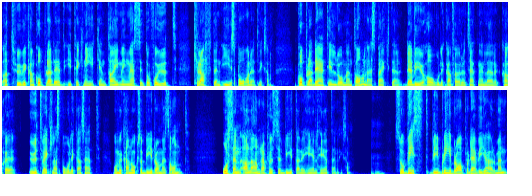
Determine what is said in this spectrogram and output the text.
att hur vi kan koppla det i tekniken, timingmässigt och få ut kraften i spåret. Liksom. Koppla det till då mentala aspekter, där vi ju har olika förutsättningar eller kanske utvecklas på olika sätt. Om vi kan också bidra med sånt. Och sen alla andra pusselbitar i helheten. Liksom. Mm. Så visst, vi blir bra på det vi gör, men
